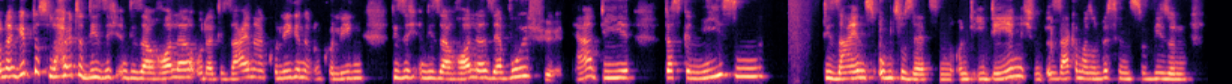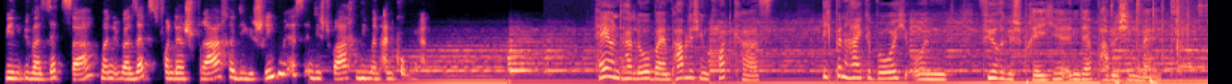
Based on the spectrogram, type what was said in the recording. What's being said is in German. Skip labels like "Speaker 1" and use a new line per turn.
Und dann gibt es Leute, die sich in dieser Rolle oder Designer, Kolleginnen und Kollegen, die sich in dieser Rolle sehr wohlfühlen, ja, die das genießen, Designs umzusetzen und Ideen. Ich sage immer so ein bisschen so wie so ein, wie ein Übersetzer. Man übersetzt von der Sprache, die geschrieben ist, in die Sprache, die man angucken kann.
Hey und hallo beim Publishing Podcast. Ich bin Heike Burg und führe Gespräche in der Publishing-Welt.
